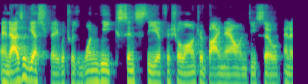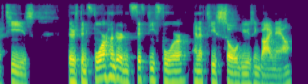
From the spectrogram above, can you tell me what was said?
And as of yesterday, which was one week since the official launch of buy now and DeSo NFTs, there's been 454 NFTs sold using buy now.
